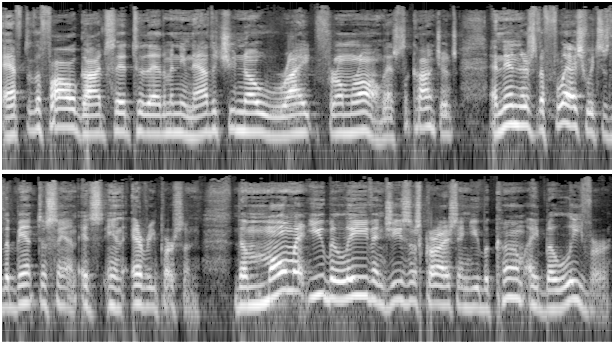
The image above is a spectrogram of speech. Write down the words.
After the fall, God said to Adam and Eve, Now that you know right from wrong, that's the conscience. And then there's the flesh, which is the bent to sin. It's in every person. The moment you believe in Jesus Christ and you become a believer,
